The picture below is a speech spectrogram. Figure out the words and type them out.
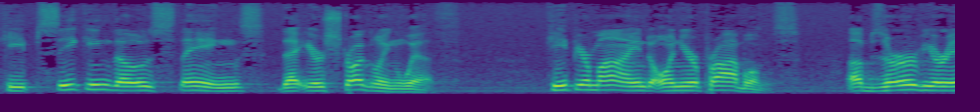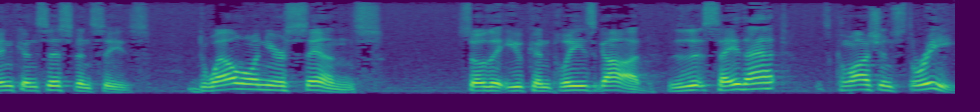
keep seeking those things that you're struggling with. Keep your mind on your problems. Observe your inconsistencies. Dwell on your sins so that you can please God. Does it say that? It's Colossians 3.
